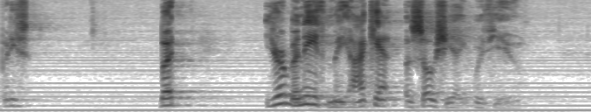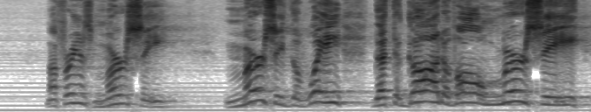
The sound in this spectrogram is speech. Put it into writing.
But he's, but you're beneath me. I can't associate with you. My friends, mercy, mercy, the way that the God of all mercy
